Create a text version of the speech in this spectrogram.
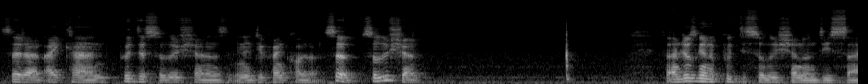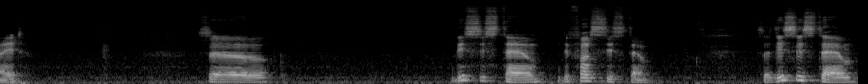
so that I can put the solutions in a different color. So, solution. So I'm just going to put the solution on this side. So, this system, the first system. So this system,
